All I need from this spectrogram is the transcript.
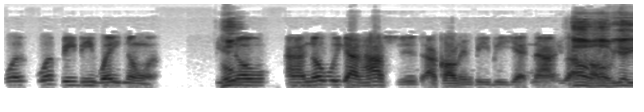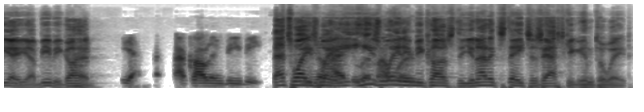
what what Bibi waiting on? You Who? know, I know we got hostages. I call him Bibi yet now. I Oh, oh, yeah, yeah, yeah. Bibi, go ahead. yeah. I call him Bibi. That's why You he's know how I waiting. He's waiting word. because the United States is asking him to wait.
